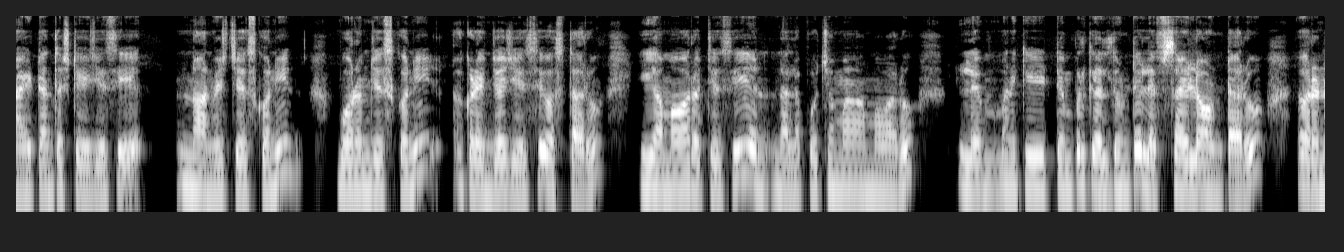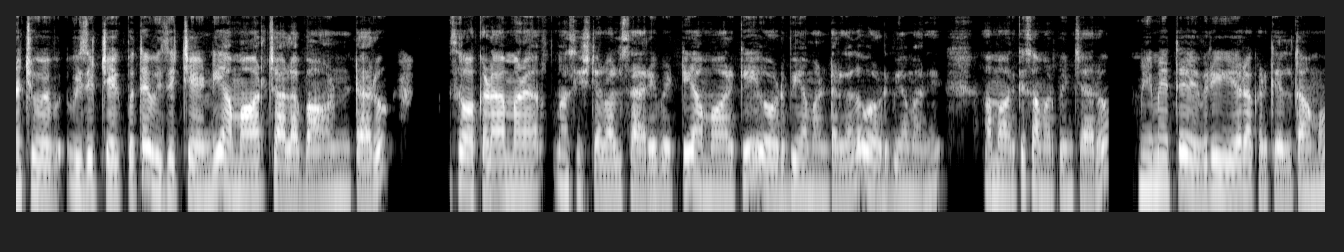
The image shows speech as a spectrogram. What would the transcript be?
నైట్ అంతా స్టే చేసి నాన్ వెజ్ చేసుకొని బోనం చేసుకొని అక్కడ ఎంజాయ్ చేసి వస్తారు. ఈ అమ్మవారు వచ్చేసి నల్లపోచమ్మ అమ్మవారు. లే మనకి టెంపుల్కి వెళ్తుంటే లెఫ్ట్ సైడ్లో ఉంటారు. ఎవరైనా చూ విజిట్ చేయకపోతే విజిట్ చేయండి. అమ్మవారు చాలా బాగుంటారు. సో అక్కడ మన మా సిస్టర్ వాళ్ళు శారీ పెట్టి అమ్మవారికి ఓడిబియ్యం అంటారు కదా ఓడిబియ్యం అని అమ్మవారికి సమర్పించారు. మేమైతే ఎవ్రీ ఇయర్ అక్కడికి వెళ్తాము.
